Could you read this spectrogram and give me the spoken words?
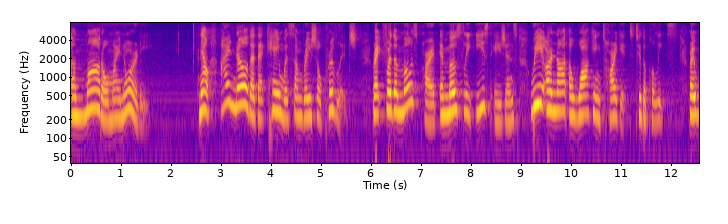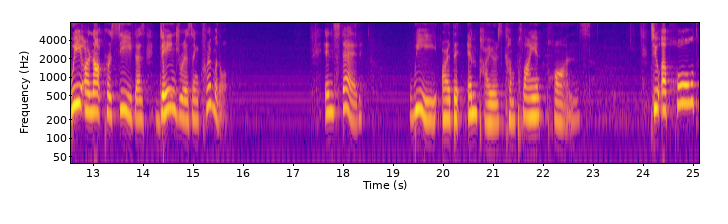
a model minority. Now, I know that that came with some racial privilege, right? For the most part, and mostly East Asians, we are not a walking target to the police, right? We are not perceived as dangerous and criminal. Instead, we are the empire's compliant pawns. To uphold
